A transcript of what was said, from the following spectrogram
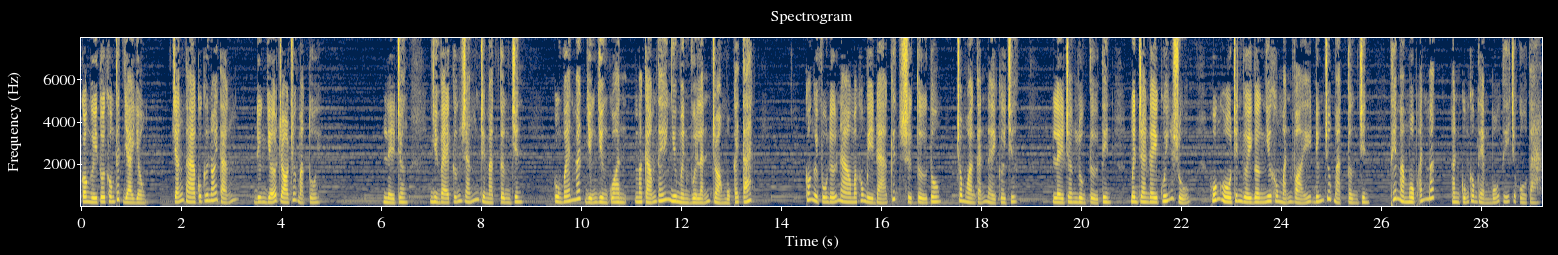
Con người tôi không thích dài dòng. Chẳng thà cô cứ nói thẳng, đừng dở trò trước mặt tôi. Lệ Trân nhìn vẻ cứng rắn trên mặt Tần Trinh Cùng với ánh mắt dựng dừng của anh Mà cảm thấy như mình vừa lãnh trọn một cái tác. Có người phụ nữ nào mà không bị đả kích sự tự tôn Trong hoàn cảnh này cơ chứ? Lệ Trân luôn tự tin, Mình tràn đầy quyến rũ, Huống hồ trên người gần như không mảnh vải Đứng trước mặt Tần Trinh Thế mà một ánh mắt, Anh cũng không thèm bố thí cho cô ta.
